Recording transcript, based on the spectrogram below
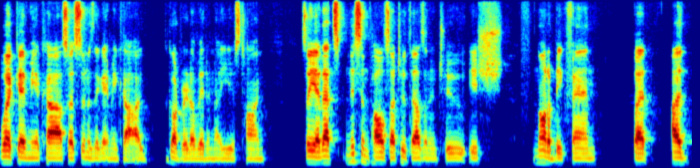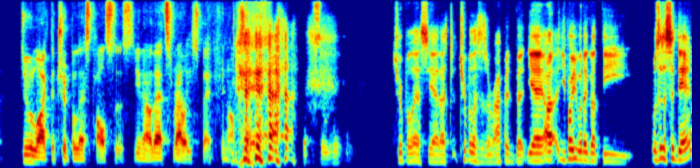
work gave me a car. So as soon as they gave me a car, I got rid of it in a year's time. So yeah, that's Nissan Pulsar 2002 ish. Not a big fan, but I do like the Triple S Pulsars. You know, that's rally spec, if you know what I'm saying. Absolutely. Triple S, yeah, that Triple S is a rapid, but yeah, uh, you probably would have got the. Was it a sedan?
